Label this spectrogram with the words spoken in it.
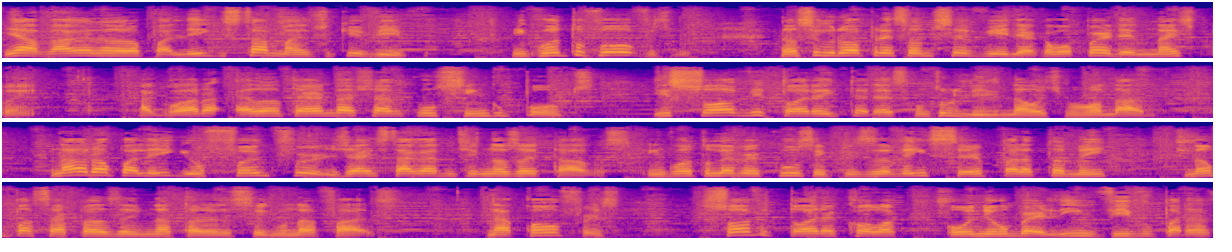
e a vaga na Europa League está mais do que viva. Enquanto o Wolfsburg não segurou a pressão do Sevilha e acabou perdendo na Espanha. Agora é lanterna da chave com 5 pontos, e só a vitória interessa contra o Lille na última rodada. Na Europa League, o Frankfurt já está garantido nas oitavas, enquanto o Leverkusen precisa vencer para também não passar pelas eliminatórias da segunda fase. Na Conference, só a vitória coloca o Union Berlim vivo para a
